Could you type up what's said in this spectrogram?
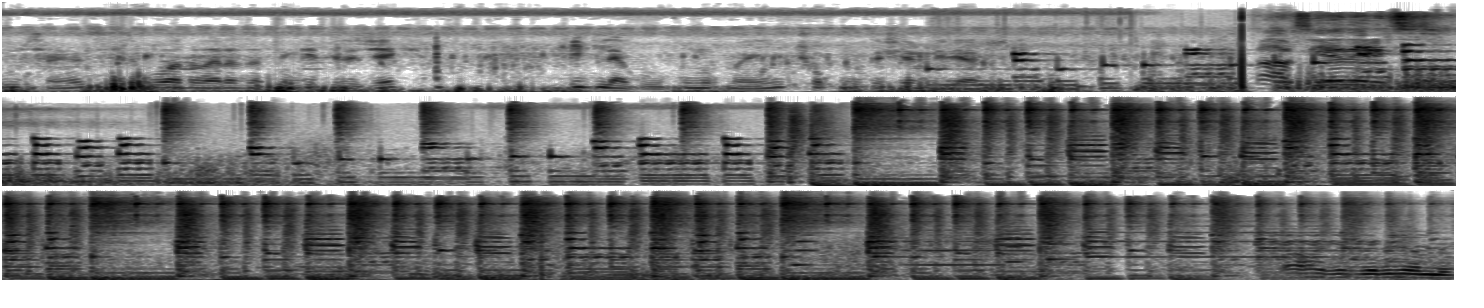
bulursanız bu adalara zaten getirecek. Big Lagoon unutmayın. Çok muhteşem bir yer. Tavsiye ederiz. Ah gözlerim yandı.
